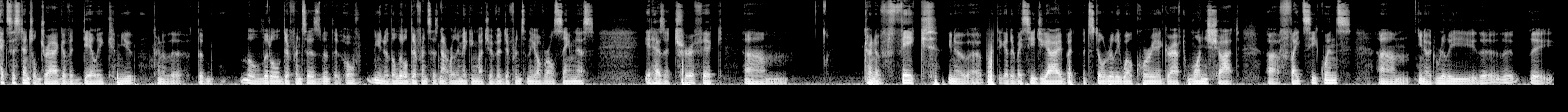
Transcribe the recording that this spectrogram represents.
existential drag of a daily commute, kind of the the, the little differences, the, you know, the little differences not really making much of a difference in the overall sameness. It has a terrific. Um, kind of faked, you know, uh, put together by CGI, but but still really well choreographed one shot uh, fight sequence. Um, you know, it really the the the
